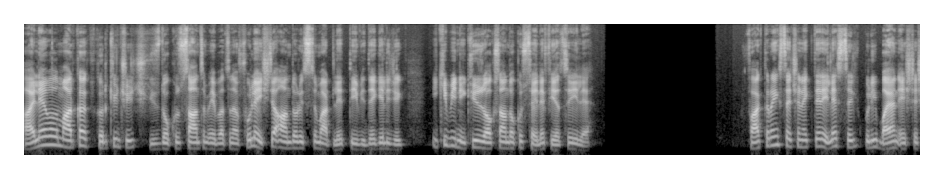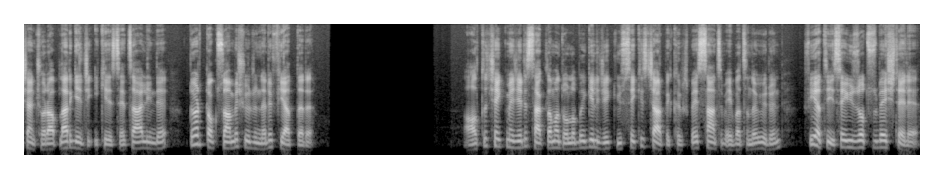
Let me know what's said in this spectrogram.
High Level marka 43 inç 109 santim ebatına Full HD Android Smart LED TV'de gelecek 2299 TL fiyatı ile. Farklı renk seçenekleriyle Silk Blue bayan eşleşen çoraplar gelecek ikili set halinde 4.95 ürünleri fiyatları. 6 çekmeceli saklama dolabı gelecek 108 x 45 santim ebatında ürün, fiyatı ise 135 TL.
